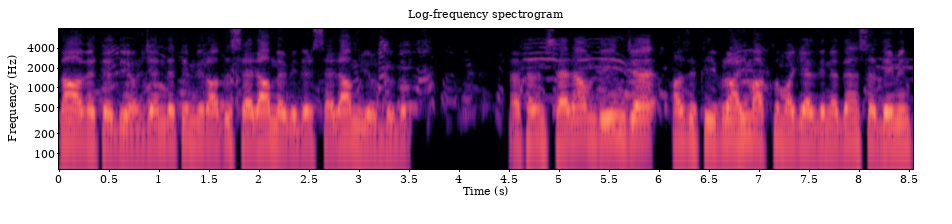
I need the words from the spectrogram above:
davet ediyor. Cennetin bir adı selam evidir, selam yurdudur. Efendim selam deyince Hazreti İbrahim aklıma geldi nedense demin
